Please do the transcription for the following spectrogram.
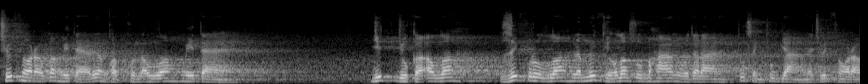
ชีวิตของเราก็มีแต่เรื่องขอบคุณอัลลอฮ์มีแต่ยึดอยู่กับอัลลอฮ์ซิกรุลลอฮ์ลำลึกถึงอัลลอฮ์สุบฮานุวะตาลาทุกสิ่งทุกอย่างในชีวิตของเรา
